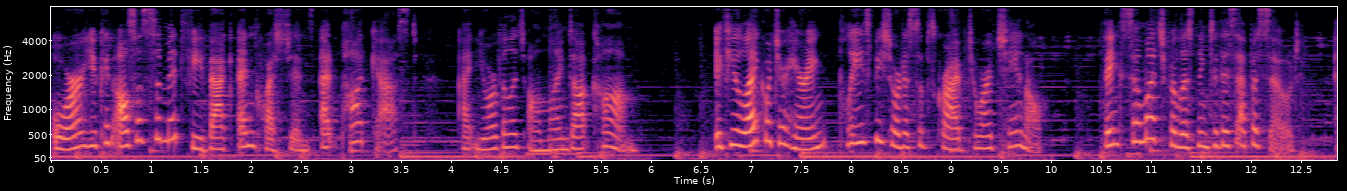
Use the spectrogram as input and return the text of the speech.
Or you can also submit feedback and questions at podcast at yourvillageonline.com. If you like what you're hearing, please be sure to subscribe to our channel. Thanks so much for listening to this episode,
